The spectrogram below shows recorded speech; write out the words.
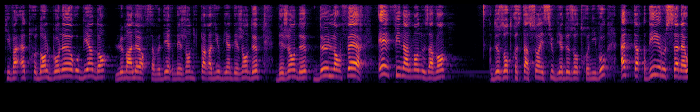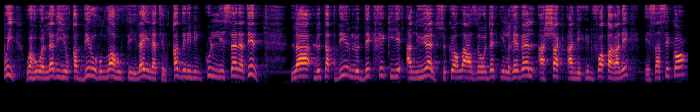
qui va être dans le bonheur ou bien dans le malheur. Ça veut dire des gens du paradis ou bien des gens de, des gens de, de l'enfer. Et finalement, nous avons deux autres stations ici ou bien deux autres niveaux التقدير السنوي وهو الذي يقدره الله في ليلة القدر من كل سنة Là, le taqdir, le décret qui est annuel, ce que Allah Azza wa il révèle à chaque année, une fois par année. Et ça, c'est quand?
